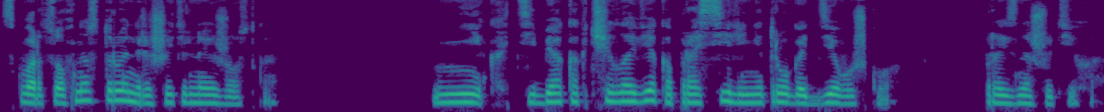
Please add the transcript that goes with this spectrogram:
Скворцов настроен решительно и жестко. «Ник, тебя как человека просили не трогать девушку», — произношу тихо.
